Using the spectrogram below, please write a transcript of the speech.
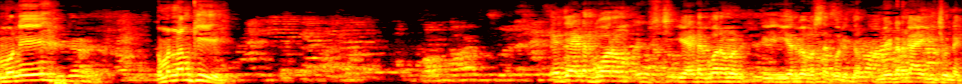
মনি তোমার নাম কি? এই যে একটা গরম ইয়ে, একটা গরম ইয়ের ব্যবস্থা করি তো মেয়েটার গায়ে কিছু নেই।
